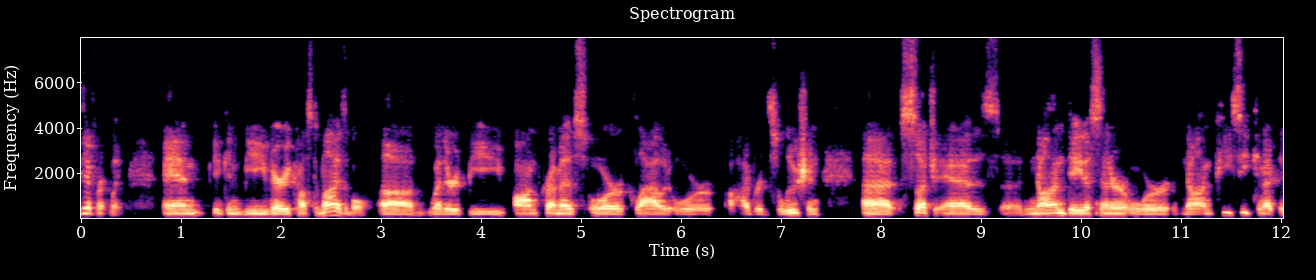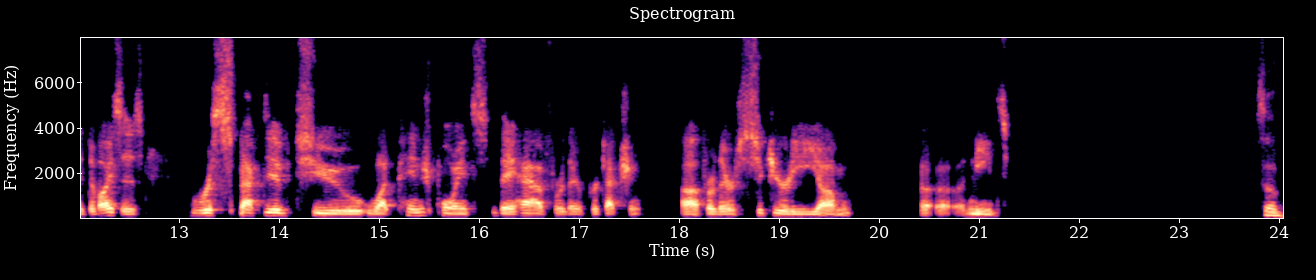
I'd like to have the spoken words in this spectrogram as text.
differently, and it can be very customizable, uh, whether it be on premise or cloud or a hybrid solution, uh, such as uh, non data center or non PC connected devices, respective to what pinch points they have for their protection, uh, for their security um, uh, uh, needs. So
